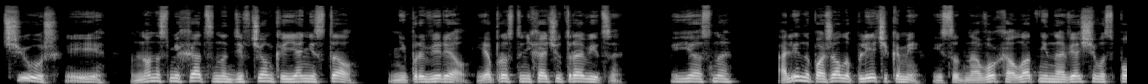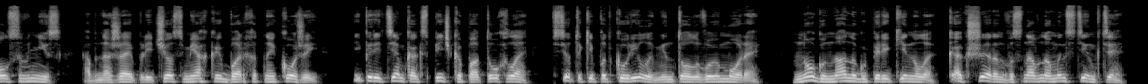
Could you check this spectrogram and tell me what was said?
чушь, и...» Но насмехаться над девчонкой я не стал. Не проверял, я просто не хочу травиться. «Ясно». Алина пожала плечиками, и с одного халат ненавязчиво сполз вниз, обнажая плечо с мягкой бархатной кожей, и перед тем, как спичка потухла, все-таки подкурила ментоловую море. Ногу на ногу перекинула, как Шерон в основном инстинкте.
